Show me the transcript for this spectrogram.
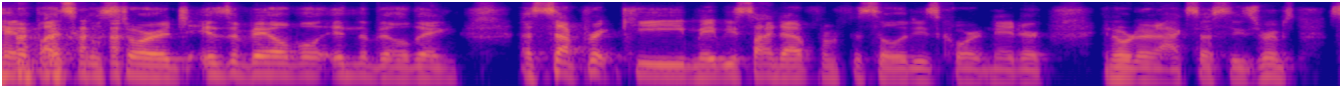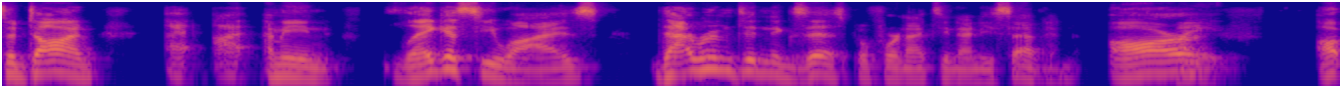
and bicycle storage is available in the building. A separate key, may be signed out from facilities coordinator in order to access these rooms. So, Don, I, I, I mean, legacy wise, that room didn't exist before 1997. Our, Right. uh,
